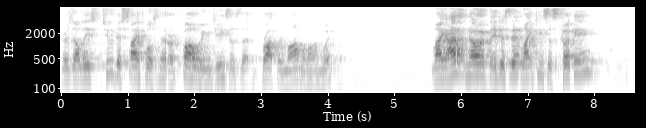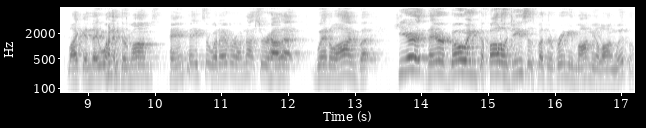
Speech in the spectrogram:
there's at least two disciples that are following Jesus that brought their mom along with them. Like, I don't know if they just didn't like Jesus cooking, like, and they wanted their mom's pancakes or whatever. I'm not sure how that went along, but here they're going to follow Jesus, but they're bringing mommy along with them.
